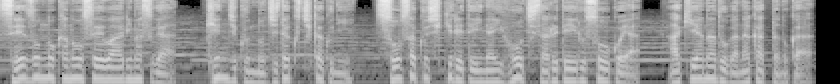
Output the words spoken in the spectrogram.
生存の可能性はありますが、ケンジ君の自宅近くに捜索しきれていない放置されている倉庫や空き家などがなかったのか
